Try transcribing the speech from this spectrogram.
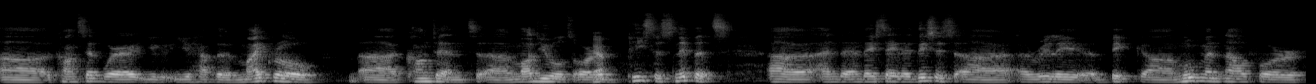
uh, concept where you, you have the micro uh, content uh, modules or yep. pieces, snippets, uh, and, and they say that this is uh, a really big uh, movement now for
